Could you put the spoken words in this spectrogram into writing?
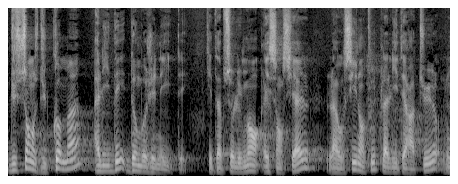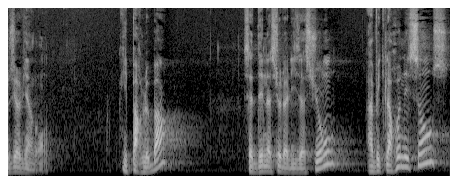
du sens du commun à l'idée d'homogénéité, qui est absolument essentiel, là aussi, dans toute la littérature, nous y reviendrons. Et par le bas, cette dénationalisation, avec la renaissance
